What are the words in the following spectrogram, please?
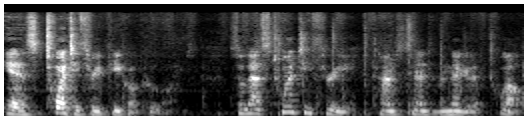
is 23 picocoulombs. So that's 23 times 10 to the negative 12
